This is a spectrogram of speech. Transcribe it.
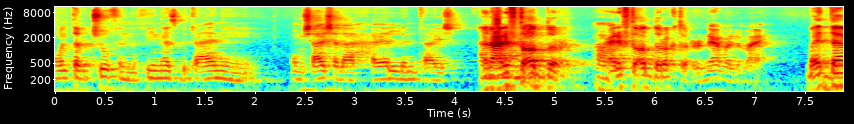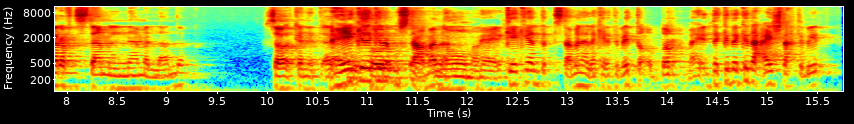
وأنت بتشوف إن في ناس بتعاني ومش عايشة الحياة اللي أنت عايشها. أنا عرفت أقدر آه. عرفت أقدر أكتر النعمة اللي معايا. بقيت تعرف تستعمل النعمة اللي عندك؟ سواء كانت اكل ما هي كده كده مستعملة. يعني كده كده أنت بتستعملها لكن أنت بقيت تقدرها. ما هي أنت كده كده عايش تحت بيت.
